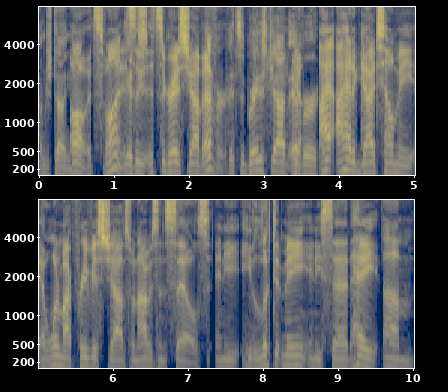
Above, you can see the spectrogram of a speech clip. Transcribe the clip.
I'm just telling you. Oh, it's fun. It's It's- the, it's the greatest job ever. It's the greatest job You know, ever. I, I had a guy tell me at one of my previous jobs when I was in sales, and he, he looked at me and he said, Hey, um,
